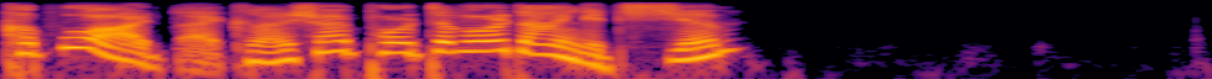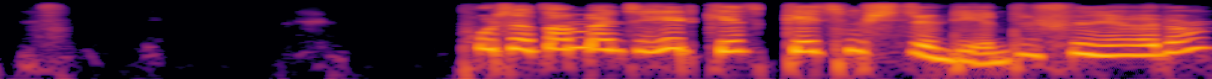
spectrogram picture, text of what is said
kapı vardı arkadaşlar. Portal oradan geçeceğim. Portadan bence herkes geçmiştir diye düşünüyorum.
